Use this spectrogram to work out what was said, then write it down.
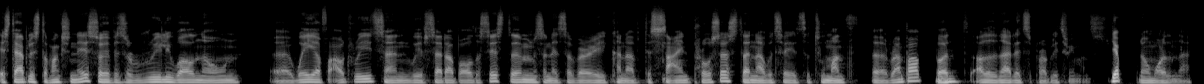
established the function is. So if it's a really well known uh, way of outreach and we've set up all the systems and it's a very kind of designed process, then I would say it's a two month uh, ramp up. But other than that, it's probably three months. Yep. No more than that.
